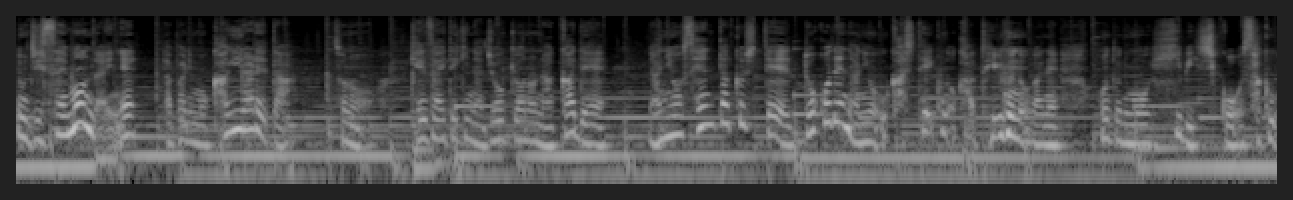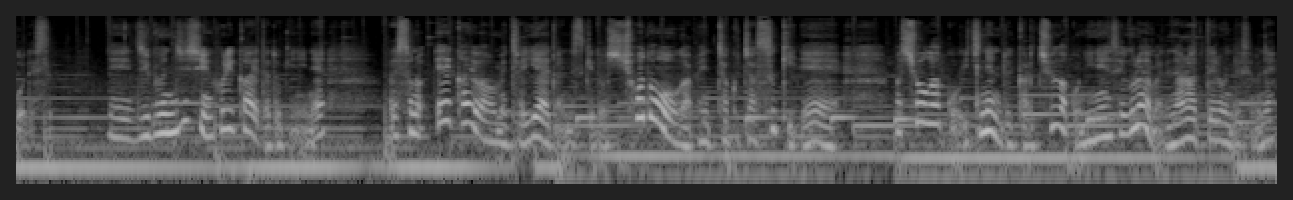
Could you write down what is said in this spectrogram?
でも実際問題ねやっぱりもう限られたその経済的な状況の中で何を選択してどこで何を浮かしていくのかっていうのがね本当にもう日々試行錯誤です。で自分自身振り返った時にね私その英会話をめっちゃ嫌やったんですけど書道がめちゃくちゃ好きで、まあ、小学校1年の時から中学校2年生ぐらいまで習ってるんですよね。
